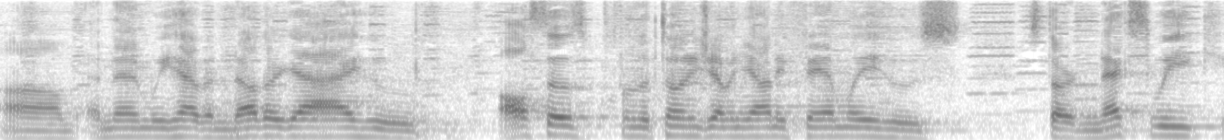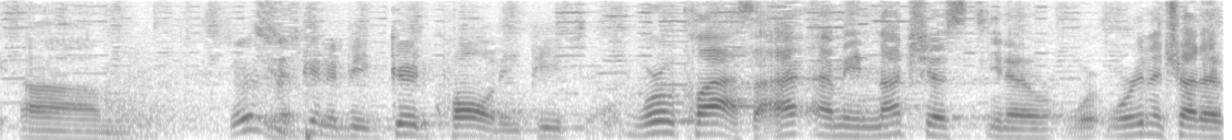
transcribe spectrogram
Um, and then we have another guy who also is from the Tony Gemignani family, who's starting next week. Um, This is going to be good quality pizza. world class. I, I mean, not just, you know, we're, we're going to try to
